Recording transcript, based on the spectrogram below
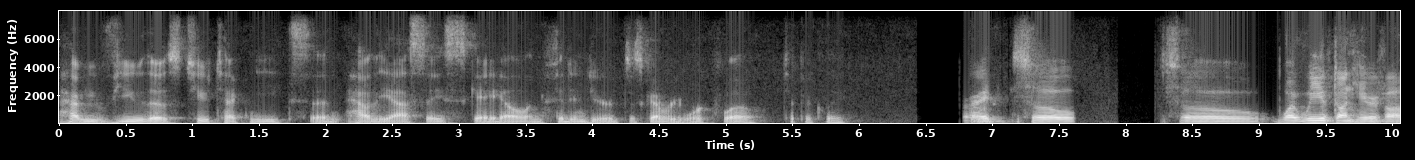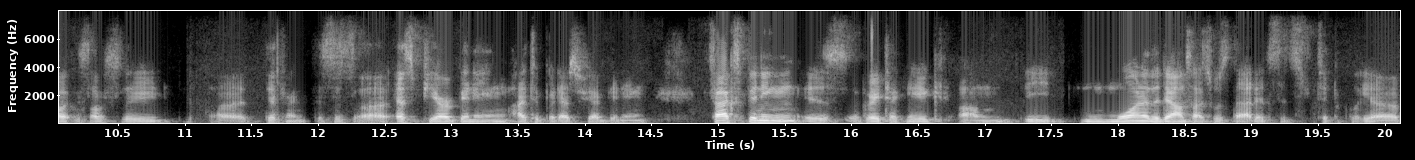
how you view those two techniques and how the assays scale and fit into your discovery workflow typically? Right. So, so what we have done here is obviously uh, different. This is uh, SPR binning, high throughput SPR binning. FACS binning is a great technique. Um, the one of the downsides was that it's it's typically a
